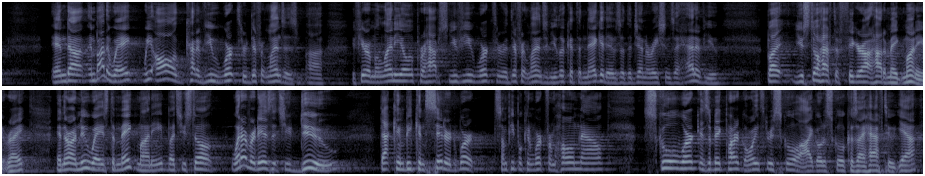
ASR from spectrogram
And, uh, and by the way, we all kind of view work through different lenses. Uh, if you're a millennial, perhaps you view work through a different lens and you look at the negatives of the generations ahead of you. But you still have to figure out how to make money, right? And there are new ways to make money, but you still, whatever it is that you do, that can be considered work. Some people can work from home now. School work is a big part going through school. I go to school because I have to, yeah.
